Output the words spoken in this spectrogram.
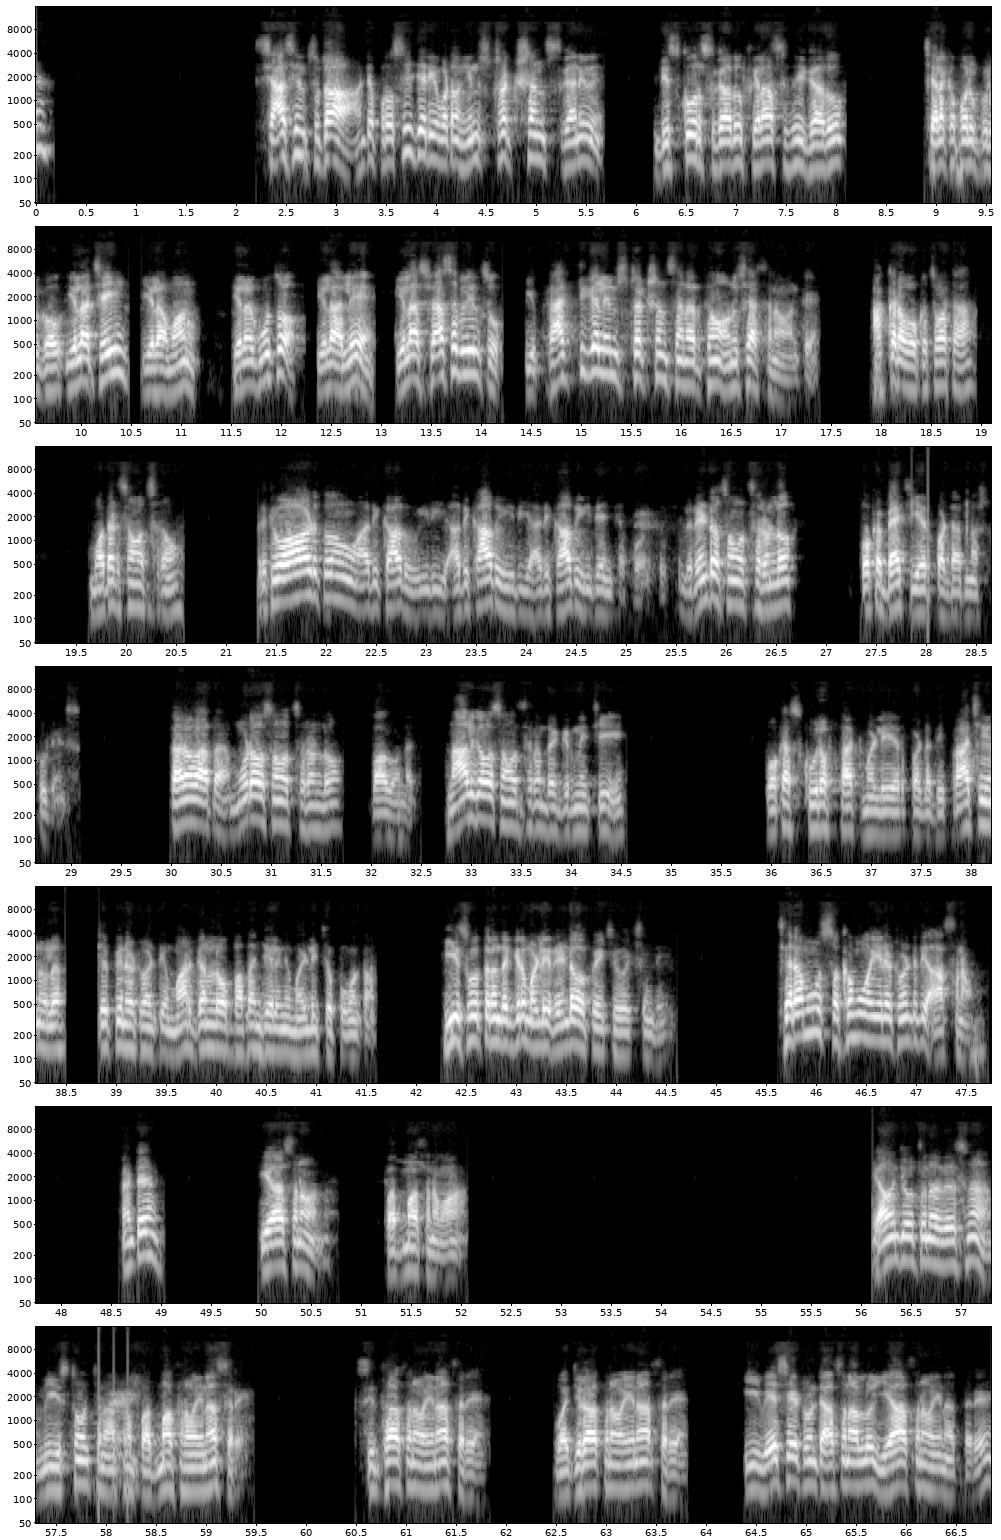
శాసించుట అంటే ప్రొసీజర్ ఇవ్వటం ఇన్స్ట్రక్షన్స్ కానీ డిస్కోర్స్ కాదు ఫిలాసఫీ కాదు చిలక పలుకులు కావు. ఇలా చెయ్యి ఇలా మాను. ఇలా కూర్చో ఇలా లే ఇలా శ్వాస పీల్చు. ఈ ప్రాక్టికల్ ఇన్స్ట్రక్షన్స్ అని అర్థం అనుశాసనం అంటే. అక్కడ ఒక చోట మొదటి సంవత్సరం ప్రతివాడుతో అది కాదు ఇది అది కాదు ఇది అది కాదు ఇది అని చెప్పవలసి వచ్చింది రెండో సంవత్సరంలో ఒక బ్యాచ్ ఏర్పడ్డారు నా స్టూడెంట్స్. తర్వాత మూడవ సంవత్సరంలో బాగున్నది. నాలుగవ సంవత్సరం దగ్గర నుంచి ఒక స్కూల్ ఆఫ్ థాట్ మళ్ళీ ఏర్పడ్డది. ప్రాచీనుల చెప్పినటువంటి మార్గంలో పతంజలిని మళ్ళీ చెప్పుకుంటాం. ఈ సూత్రం దగ్గర మళ్ళీ రెండవ పేచీ వచ్చింది. స్థిరము సుఖము అయినటువంటిది ఆసనం. అంటే ఏ ఆసనం అన్న పద్మాసనమా? ఏమని చెబుతున్నారు తెలిసిన? మీ ఇష్టం వచ్చిన ఆసనం పద్మాసనం అయినా సరే సిద్ధాసనం అయినా సరే వజ్రాసనం అయినా సరే ఈ వేసేటువంటి ఆసనాల్లో ఏ ఆసనం అయినా సరే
